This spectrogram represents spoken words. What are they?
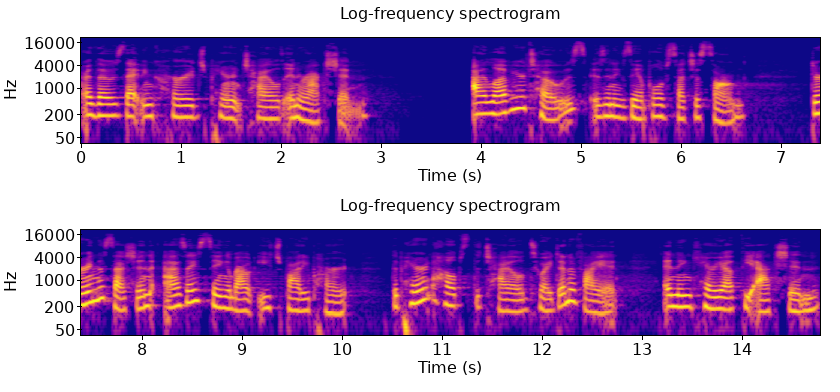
are those that encourage parent child interaction. I Love Your Toes is an example of such a song. During the session, as I sing about each body part, the parent helps the child to identify it and then carry out the action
